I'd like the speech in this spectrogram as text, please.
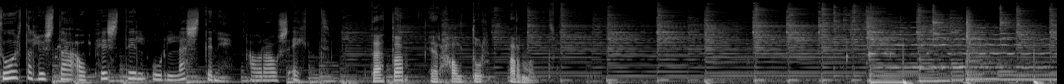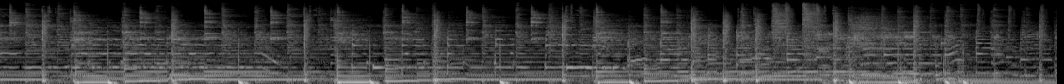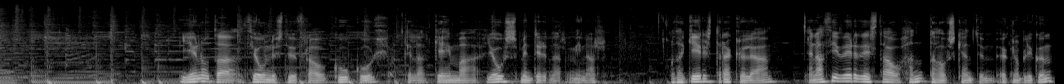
Þú ert að hlusta á Pistil úr lestinni á rás 1. Þetta er Haldur Armand. Ég nota þjónustu frá Google til að geima ljósmyndirinnar mínar og það gerist reglulega en að því verðist á handaháfskjandum augnablíkum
